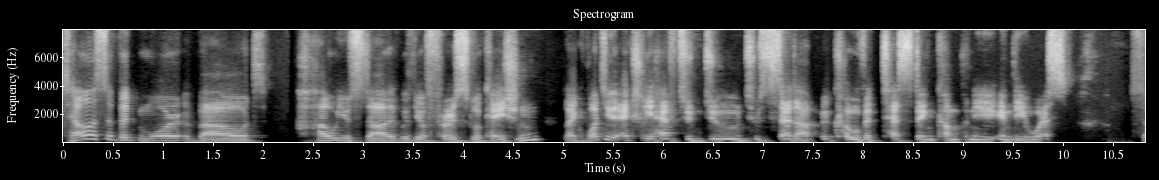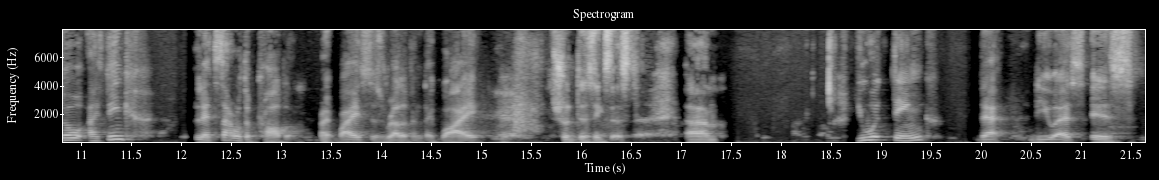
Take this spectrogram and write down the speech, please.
Tell us a bit more about how you started with your first location like what do you actually have to do to set up a covid testing company in the us so i think let's start with the problem right why is this relevant like why should this exist um, you would think that the us is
